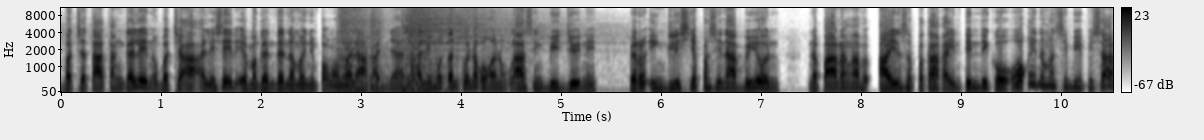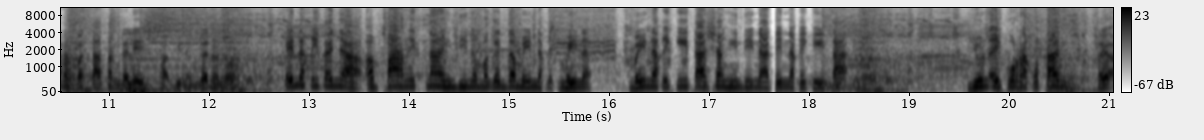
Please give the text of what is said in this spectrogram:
ba't siya tatanggalin o ba't siya aalisin? Eh maganda naman yung pamamalakad niya. Nakalimutan ko na kung anong klaseng video yun eh. Pero English niya pa sinabi yun na parang ah, ayon sa pagkakaintindi ko, okay naman si BP Sara, ba't tatanggalin? Sabi ng gano'n, no? Eh nakita niya, ang pangit na, hindi na maganda, may, naki- may, na- may nakikita siyang hindi natin nakikita. Yun ay kurakutan. Kaya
